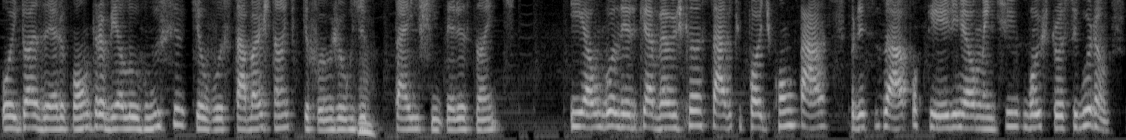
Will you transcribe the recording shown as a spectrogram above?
8 a 0 contra a Bielorrússia, que eu vou citar bastante, porque foi um jogo de hum. teste interessante. E é um goleiro que a Bélgica sabe que pode contar se precisar, porque ele realmente mostrou segurança.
